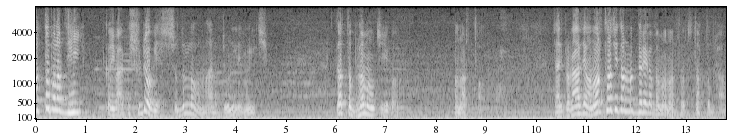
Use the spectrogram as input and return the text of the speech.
तत्वोपलब्धि କରିବାକୁ ସୁଯୋଗ ସୁଦୁର୍ଲଭ ମାନବ ଯୋନିରେ ମିଳିଛି ତତ୍ତ୍ୱ ଭ୍ରମ ହେଉଛି ଏକ ଅନର୍ଥ ଚାରି ପ୍ରକାର ଯେ ଅନର୍ଥ ଅଛି ତନ୍ମଧ୍ୟରେ ଏକତମ ଅନର୍ଥ ହେଉଛି ତତ୍ତ୍ୱ ଭ୍ରମ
